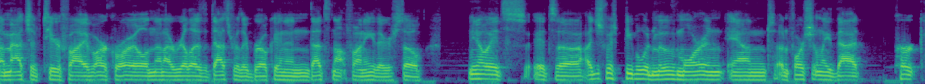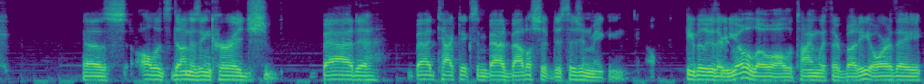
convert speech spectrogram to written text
a match of tier 5 Ark Royal and then i realize that that's really broken and that's not fun either so you know it's it's uh i just wish people would move more and and unfortunately that perk has all it's done is encourage bad bad tactics and bad battleship decision making you know people either yolo all the time with their buddy or they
